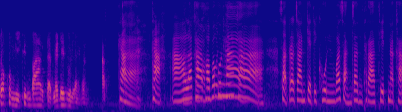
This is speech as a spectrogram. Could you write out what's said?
ก็คงมีขึ้นบ้างแต่ไม่ได้รุนแรงกันครับ ค่ะ ค่ะ เอาละค่ะขขออบบพพระระคุคุณณมากค่ะค่ะ ศาสตราจารย์เกียรติคุณวสันต์จันทราทิตนะคะ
